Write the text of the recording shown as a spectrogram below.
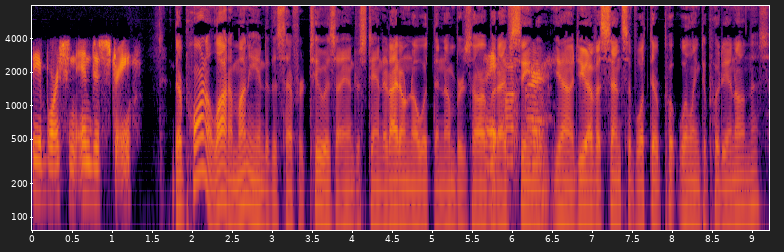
the abortion industry. They're pouring a lot of money into this effort too, as I understand it. I don't know what the numbers are, they but I've are. seen them. Yeah, do you have a sense of what they're put, willing to put in on this?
